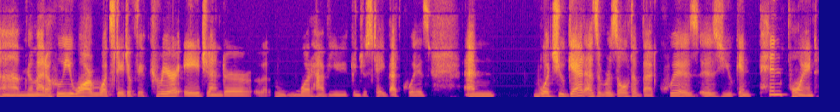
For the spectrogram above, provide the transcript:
Um, no matter who you are, what stage of your career, age, gender, uh, what have you, you can just take that quiz. And what you get as a result of that quiz is you can pinpoint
